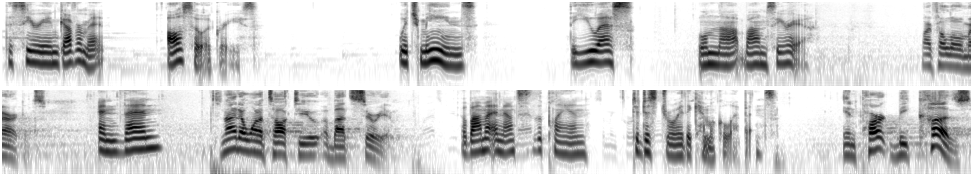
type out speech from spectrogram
the Syrian government also agrees, which means the U.S. will not bomb Syria. My fellow Americans. And then. Tonight I want to talk to you about Syria. Obama announces the plan to destroy the chemical weapons. In part because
